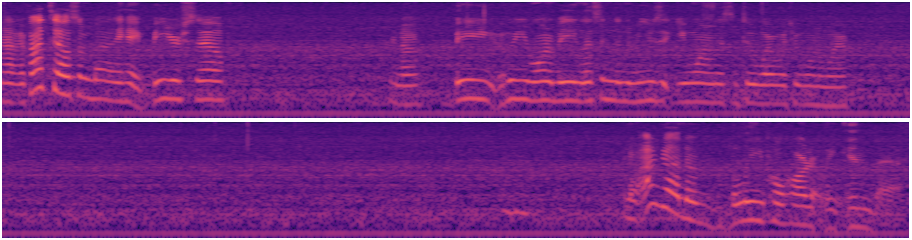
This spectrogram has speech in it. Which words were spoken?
Now, if I tell somebody, hey, be yourself, you know, be who you want to be, listen to the music you want to listen to, wear what you want to wear. Mm-hmm. You know, I gotta believe wholeheartedly in that.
